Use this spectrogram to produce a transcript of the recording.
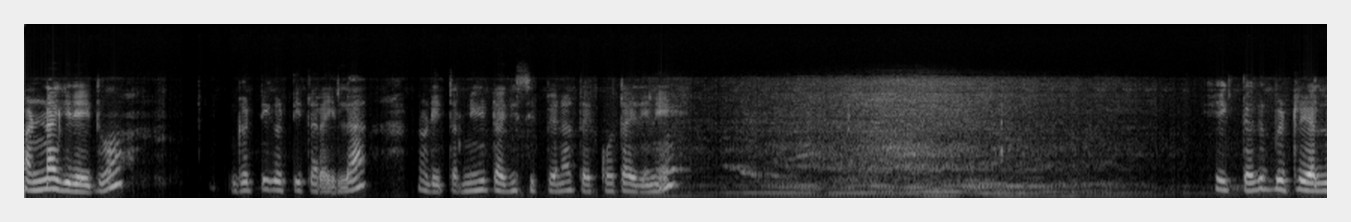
ಹಣ್ಣಾಗಿದೆ ಇದು. ಗಟ್ಟಿ ಗಟ್ಟಿ ಥರ ಇಲ್ಲ. ನೋಡಿ, ಈ ಥರ ನೀಟಾಗಿ ಸಿಪ್ಪೆನ ತೆಕ್ಕೋತಾ ಇದ್ದೀನಿ. ಹೀಗೆ ತೆಗೆದುಬಿಟ್ರೆ ಎಲ್ಲ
